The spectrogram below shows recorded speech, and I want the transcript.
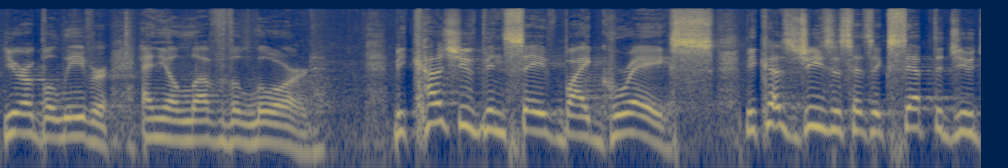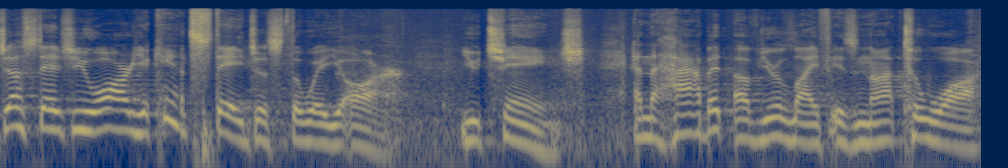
you're a believer and you love the Lord. Because you've been saved by grace, because Jesus has accepted you just as you are, you can't stay just the way you are. You change. And the habit of your life is not to walk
